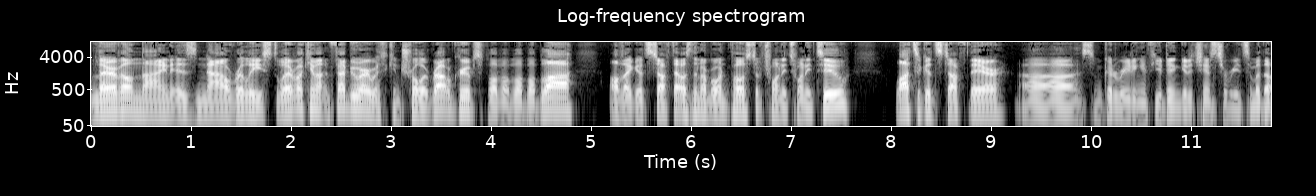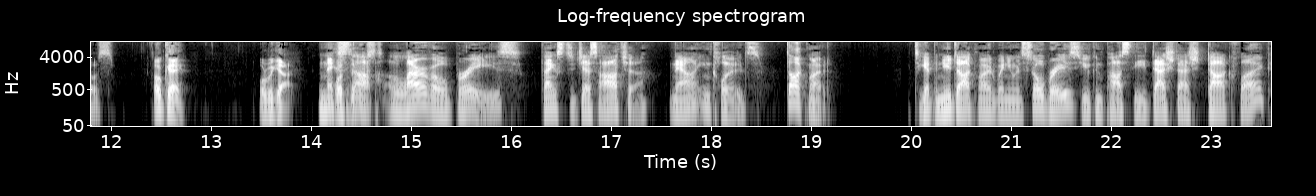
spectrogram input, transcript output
Laravel 9 is now released. Laravel came out in February with controller route groups, blah, blah, blah, blah, blah, all that good stuff. That was the number one post of 2022. Lots of good stuff there. Uh, some good reading if you didn't get a chance to read some of those. Okay, what do we got? Next What's up, next? Laravel Breeze, thanks to Jess Archer, now includes dark mode. To get the new dark mode when you install Breeze, you can pass the dash dash dark flag,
